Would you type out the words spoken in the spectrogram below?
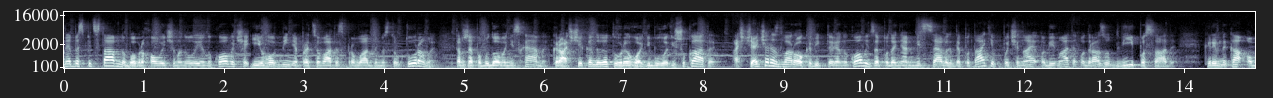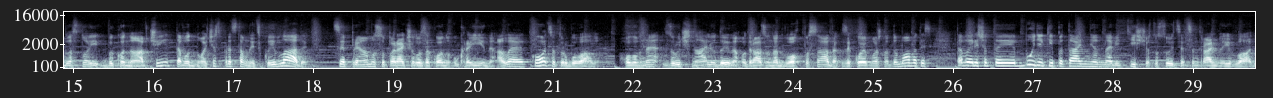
Не безпідставно, бо враховуючи минуле Януковича і його вміння працювати з провладними структурами та вже побудовані схеми, кращі кандидатури годі було і шукати. А ще через два роки Віктор Янукович за поданням місцевих депутатів починає обіймати одразу дві посади. Керівника обласної виконавчої та водночас представницької влади. Це прямо суперечило закону України, але кого це турбувало? Головне, зручна людина одразу на двох посадах, з якою можна домовитись та вирішити будь-які питання, навіть ті, що стосуються центральної влади.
